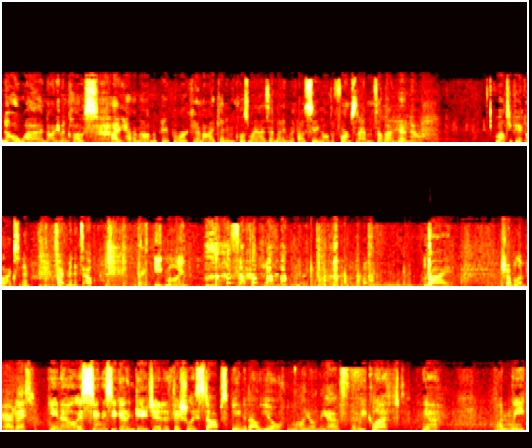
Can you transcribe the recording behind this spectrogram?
No, uh, not even close. I have him out in the paperwork, and I can't even close my eyes at night without seeing all the forms that I haven't filled out yet. No. Multi-vehicle accident. Five minutes out. Eat mine. Bye. Trouble in paradise? You know, as soon as you get engaged, it officially stops being about you. Well, you only have a week left. Yeah. One week.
